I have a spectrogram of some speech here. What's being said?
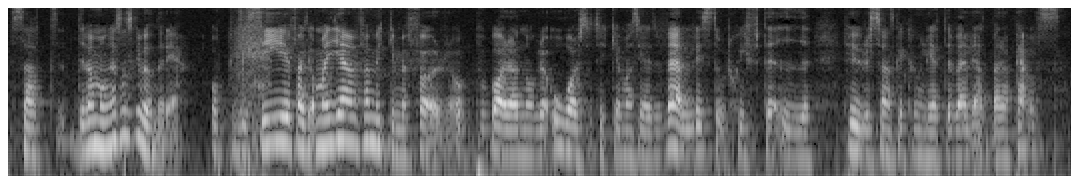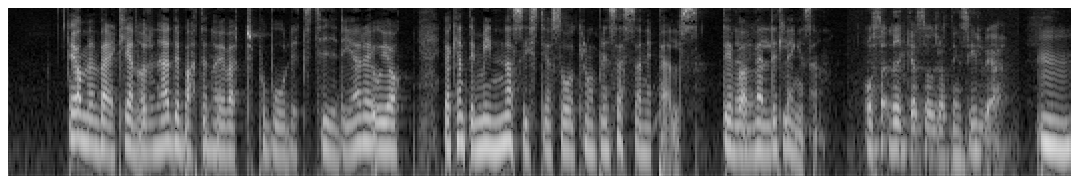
Så att det var många som skrev under det. Och vi ser ju faktiskt, om man jämför mycket med förr och på bara några år så tycker jag man ser ett väldigt stort skifte i hur svenska kungligheter väljer att bära päls. Ja men verkligen, och den här debatten har ju varit på bordet tidigare och jag, jag kan inte minnas sist jag såg kronprinsessan i päls. Det var Nej. väldigt länge sedan. Och likaså drottning Silvia. Mm.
